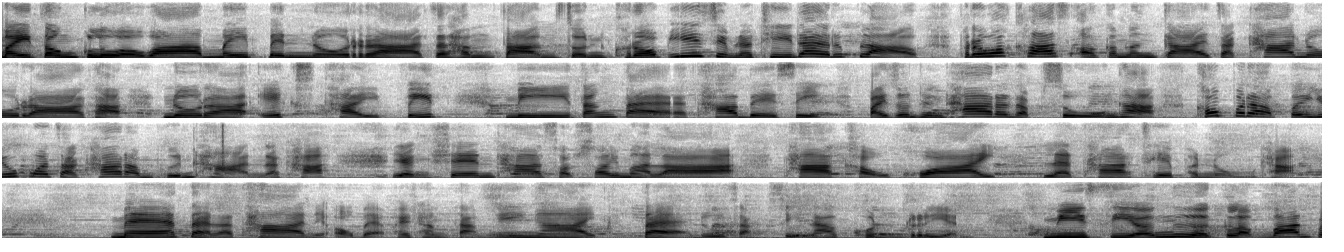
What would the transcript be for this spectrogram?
ไม่ต้องกลัวว่าไม่เป็นโนราจะทำตามจนครบ 20 นาทีได้หรือเปล่า เพราะว่าคลาสออกกำลังกายจากท่าโนราค่ะ โนรา X Thai Fit มีตั้งแต่ท่าเบสิกไปจนถึงท่าระดับสูงค่ะ เขาปรับประยุกต์มาจากท่ารำพื้นฐานนะคะ อย่างเช่นท่าสอดสร้อยมาลา ท่าเขาควาย และท่าเทพนมค่ะ แม้แต่ละท่าเนี่ยออกแบบให้ทำตามง่าย ๆ แต่ดูจากสีหน้าคนเรียน มีเสียเหงื่อกลับบ้านไป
